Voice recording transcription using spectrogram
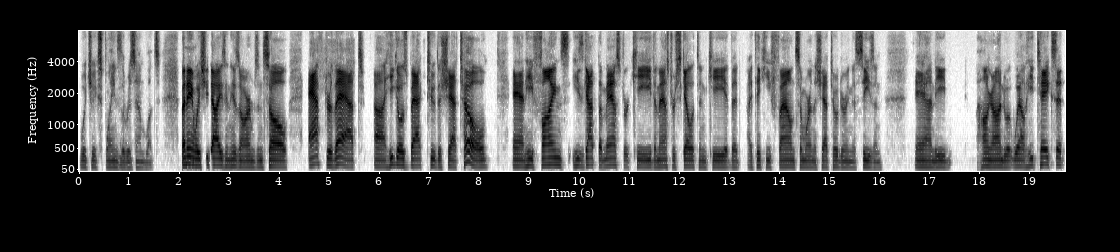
which explains the resemblance. But mm-hmm. anyway, she dies in his arms. And so after that, uh, he goes back to the chateau and he finds he's got the master key, the master skeleton key that I think he found somewhere in the chateau during this season. And he hung on to it. Well, he takes it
